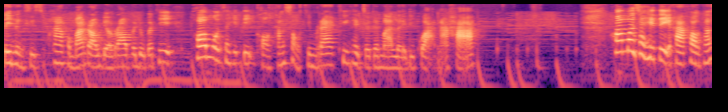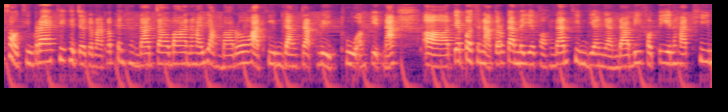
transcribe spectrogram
ตีหนึ่งสี่สิบห้าของบ้านเราเดี๋ยวเราไปดูกันที่ข้อมูลสถิติของทั้งสองทีมแรกที่เคยเจอกันมาเลยดีกว่านะคะ ข้อมูลสถิติค่ะของทั้งสองทีมแรกที่เคยเจอกันมาก็เป็นทางด้านเจ้าบ้านนะคะ อย่างบาโร่ค่ะทีมดังจากลีกทูอังกฤษนะเอ่อเตรียมเปิดสนามต้อนรับการมาเยือนของทางด้านทีมเยือนอย่างดาร์บี้เคาน์ตี้นะคะ ทีม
